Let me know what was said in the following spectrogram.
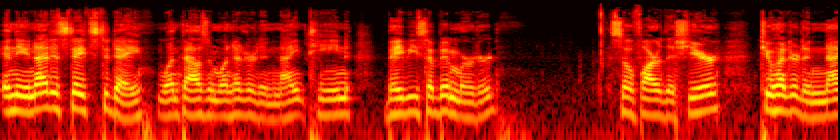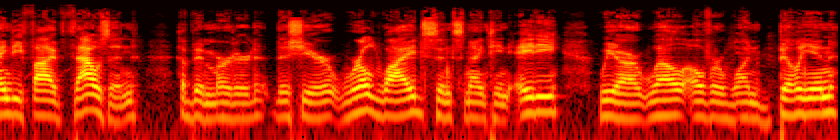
in the United States today, 1,119 babies have been murdered so far this year. 295,000 have been murdered this year worldwide since 1980. We are well over 1 billion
